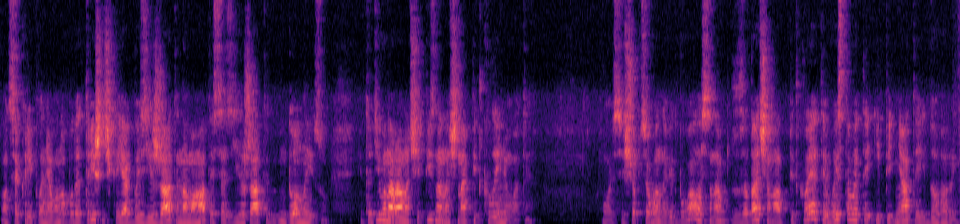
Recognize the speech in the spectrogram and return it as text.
оце кріплення, воно буде трішечки якби з'їжджати, намагатися з'їжджати донизу. І тоді вона рано чи пізно почне підклинювати. Ось, і щоб цього не відбувалося, нам задача підклеїти, виставити і підняти її догори.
